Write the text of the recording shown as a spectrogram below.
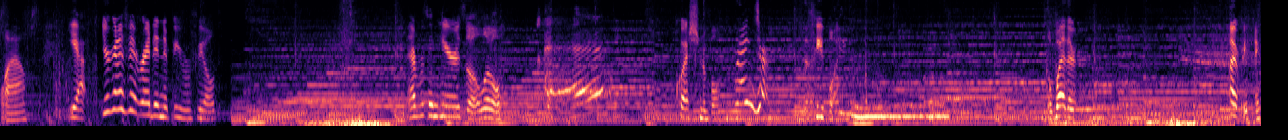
Wow. Yeah, you're gonna fit right in at Beaverfield. Everything here is a little questionable. Ranger! The people. The weather. Everything.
